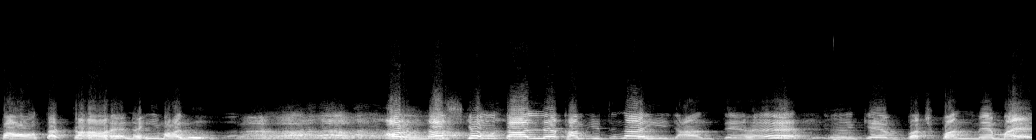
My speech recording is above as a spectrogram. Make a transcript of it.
پاؤں تک کہاں ہے نہیں معلوم۔ اور نفس کے متعلق ہم اتنا ہی جانتے ہیں کہ بچپن میں میں،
